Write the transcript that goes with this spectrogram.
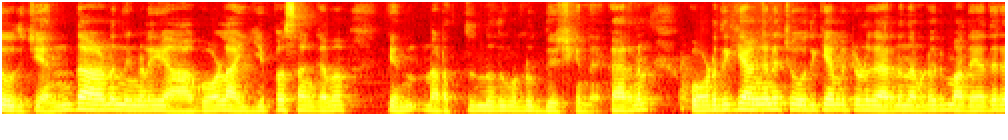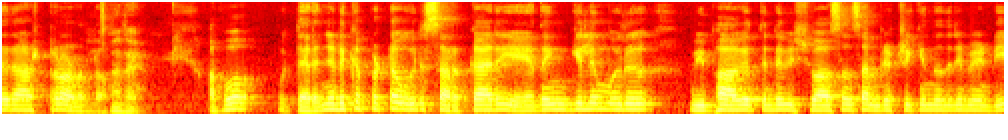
ചോദിച്ചു എന്താണ് നിങ്ങൾ ഈ ആഗോള അയ്യപ്പ സംഗമം എന്ന് നടത്തുന്നത് കൊണ്ട് ഉദ്ദേശിക്കുന്നത്? കാരണം കോടതിക്ക് അങ്ങനെ ചോദിക്കാൻ പറ്റുള്ളൂ കാരണം നമ്മുടെ ഒരു മതേതര രാഷ്ട്രമാണല്ലോ. അപ്പോൾ തിരഞ്ഞെടുക്കപ്പെട്ട ഒരു സർക്കാർ ഏതെങ്കിലും ഒരു വിഭാഗത്തിന്റെ വിശ്വാസം സംരക്ഷിക്കുന്നതിന് വേണ്ടി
